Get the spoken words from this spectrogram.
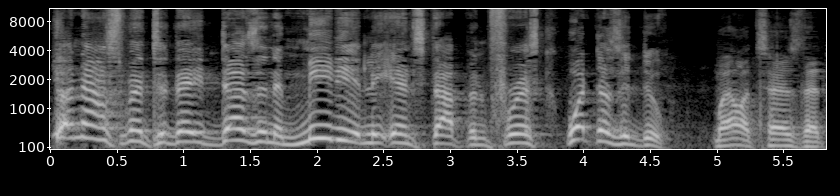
Your announcement today doesn't immediately end stop and frisk. What does it do? Well, it says that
